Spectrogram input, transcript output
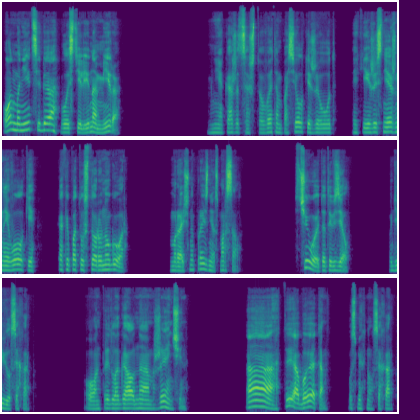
он мнит себя властелином мира. Мне кажется, что в этом поселке живут такие же снежные волки, как и по ту сторону гор, мрачно произнес Марсал. С чего это ты взял? удивился Харп. Он предлагал нам женщин. А, ты об этом, усмехнулся Харп.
